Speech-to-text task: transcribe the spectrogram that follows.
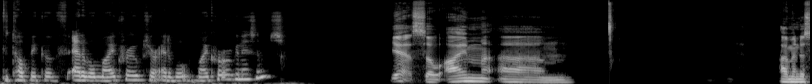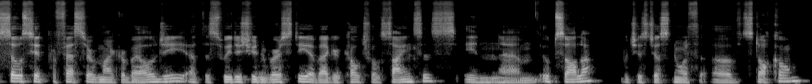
the topic of edible microbes or edible microorganisms. Yeah, so I'm um, I'm an associate professor of microbiology at the Swedish University of Agricultural Sciences in um, Uppsala, which is just north of Stockholm.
